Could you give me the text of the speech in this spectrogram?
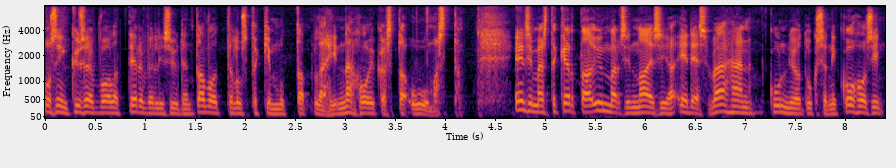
Osin kyse voi olla terveellisyyden tavoittelustakin, mutta lähinnä hoikasta uumasta. Ensimmäistä kertaa ymmärsin naisia edes vähän. Kunnioitukseni kohosi.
